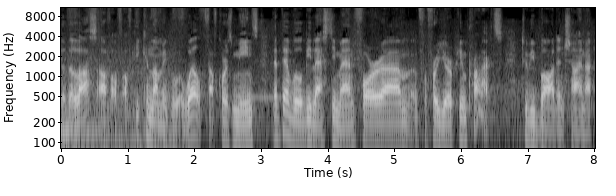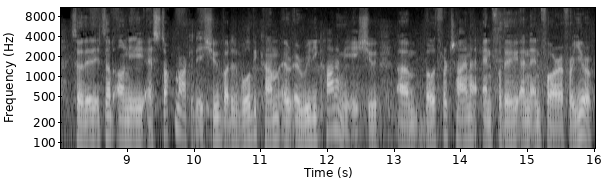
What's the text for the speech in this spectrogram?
The, the loss of, of, of economic wealth, of course, means that there will be less demand for, um, for, for European products to be bought in China. So it's not only a stock market issue, but it will become a, a real economy issue, um, both for China and for, the, and, and for, for Europe.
